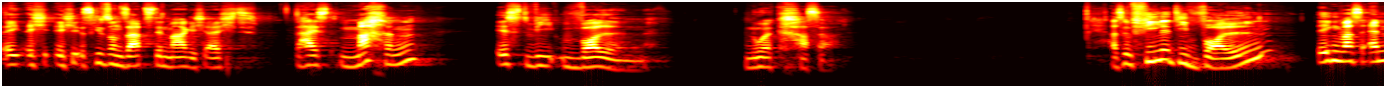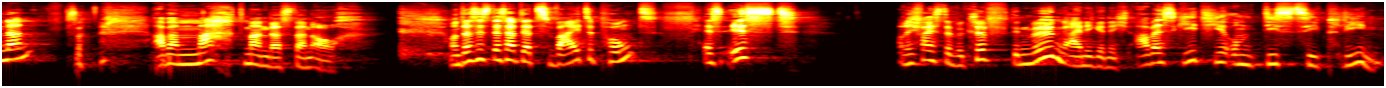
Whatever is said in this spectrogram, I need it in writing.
ich, ich, es gibt so einen Satz, den mag ich echt. Der heißt, machen ist wie wollen, nur krasser. Also viele, die wollen irgendwas ändern, aber macht man das dann auch? Und das ist deshalb der zweite Punkt. Es ist, und ich weiß, der Begriff, den mögen einige nicht, aber es geht hier um Disziplin.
